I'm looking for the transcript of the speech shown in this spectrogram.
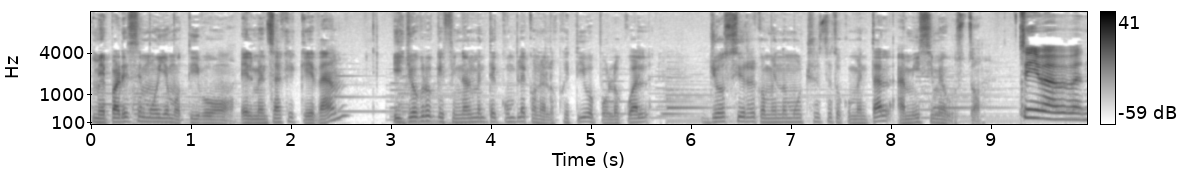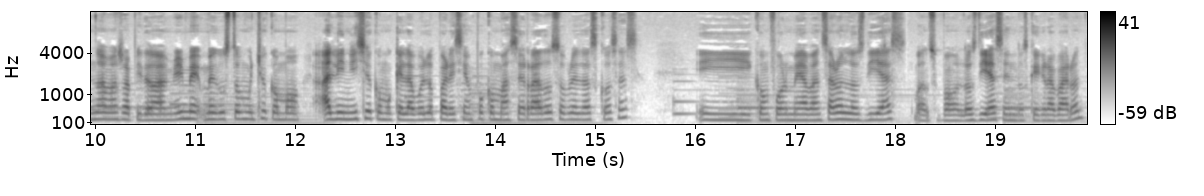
me parece muy emotivo el mensaje que da y yo creo que finalmente cumple con el objetivo, por lo cual yo sí recomiendo mucho este documental, a mí sí me gustó. Sí, nada más rápido. A mí me, gustó mucho como al inicio como que el abuelo parecía un poco más cerrado sobre las cosas y conforme avanzaron los días, bueno, supongo los días en los que grabaron,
